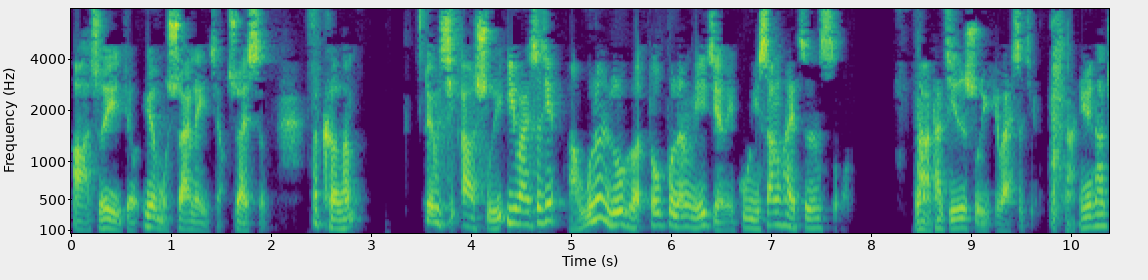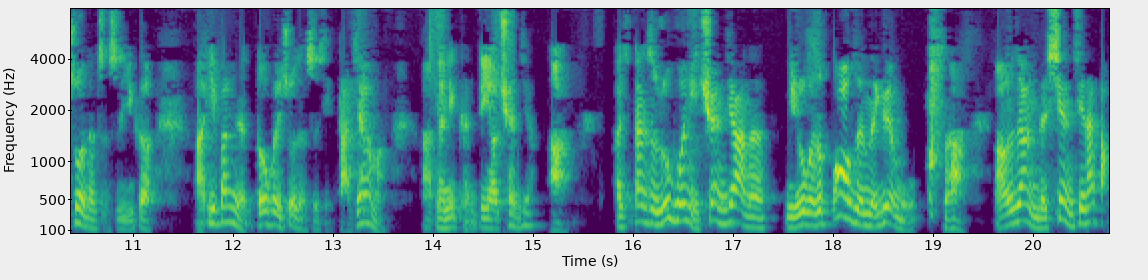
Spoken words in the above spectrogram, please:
啊，所以就岳母摔了一跤，摔死。那可能。对不起啊，属于意外事件。啊，无论如何都不能理解为故意伤害致人死亡。啊，它其实属于意外事件。啊，因为他做的只是一个啊一般人都会做的事情，打架嘛。啊，那你肯定要劝架。啊啊，但是如果你劝架呢，你如果是抱着你的岳母啊，然后让你的现妻来打，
